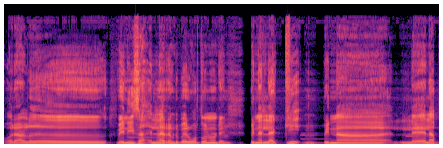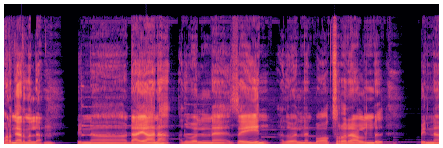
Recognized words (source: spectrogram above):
ഒരാൾ വെനീസ. എല്ലാവരും രണ്ട് പേര് പുറത്തു വന്നോണ്ടേ. പിന്നെ ലക്കി പിന്നെ ലേല പറഞ്ഞായിരുന്നല്ല. പിന്നെ ഡയാന അതുപോലെ തന്നെ സെയിൻ അതുപോലെ തന്നെ ബോക്സർ ഒരാളുണ്ട്. പിന്നെ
